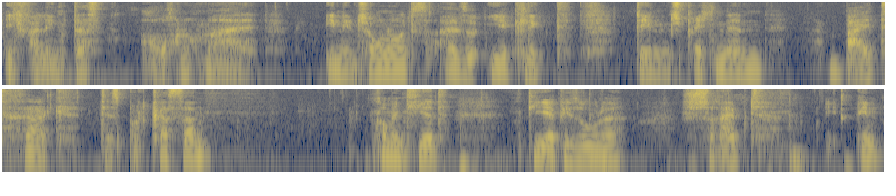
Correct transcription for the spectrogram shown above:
ich verlinke das auch nochmal in den Show Notes. Also ihr klickt den entsprechenden Beitrag des Podcasts an, kommentiert die Episode, schreibt in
